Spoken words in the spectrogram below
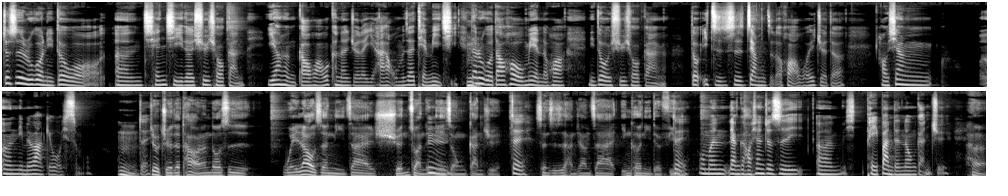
就是如果你对我嗯前期的需求感一样很高的话，我可能觉得也还好，我们在甜蜜期。嗯但如果到后面的话，你对我需求感都一直是这样子的话，我会觉得好像嗯你没办法给我什么。嗯，对就觉得他好像都是围绕着你在旋转的那嗯种感觉，对甚至是很像在迎合你的 feel。对，我们两个好像就是嗯陪伴的那种感觉。哼，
